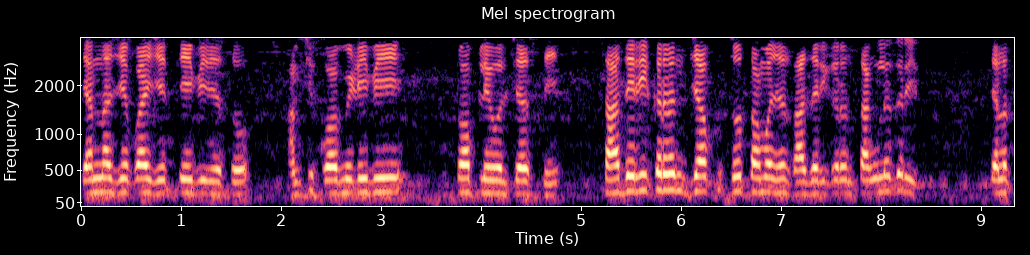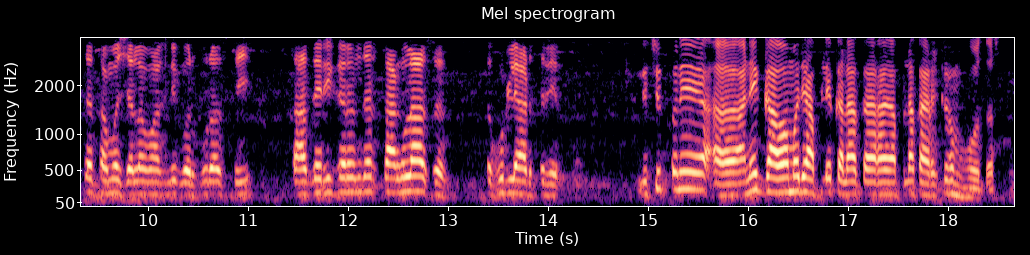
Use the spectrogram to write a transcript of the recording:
त्यांना जे पाहिजे ते बी देतो. आमची कॉमेडी बी टॉप लेवलची असते. सादरीकरण ज्या जो तमाशा सादरीकरण चांगलं करील त्याला त्या तमाशाला मागणी भरपूर असते. सादरीकरण जर चांगलं असेल तर कुठल्या अडचण येत नाही. निश्चितपणे अनेक गावामध्ये आपले कलाकार आपला कार्यक्रम होत असतो.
